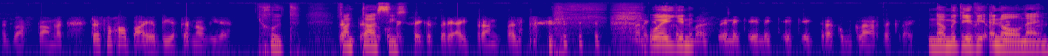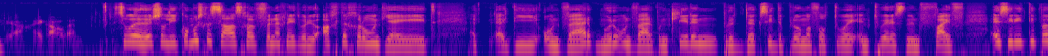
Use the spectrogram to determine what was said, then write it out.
dit was taamlik. Dit is nogal baie beter nou weer. Goed. Fantasties. Ek seker by die uitbrandpunt. Oei, jene- en ek en ek ek, ek druk om klaar te kry. Nou moet jy weer inhaal, nee. Ja, ek haal in. So Herschel, kom ons gesels gou vinnig net oor jou agtergrond. Jy het eh, die ontwerp, modeontwerp en kledingproduksie diploma voltooi in 2005. Is hierdie tipe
